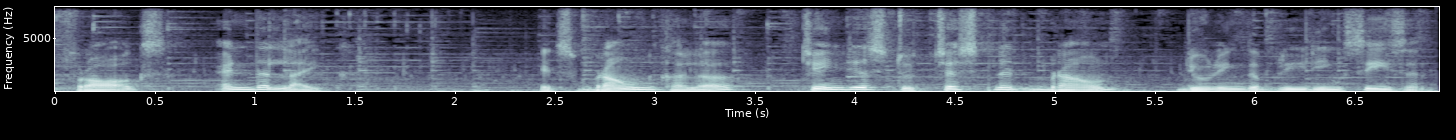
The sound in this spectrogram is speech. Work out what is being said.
frogs and the like. Its brown color changes to chestnut brown during the breeding season.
